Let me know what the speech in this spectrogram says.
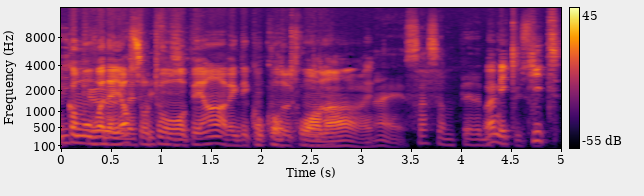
Bah, Comme on voit que d'ailleurs sur le Tour physique. européen avec des concours de Concours 3 en 1. en 1. ouais. Ouais, ça, ça me plairait Ouais, beaucoup mais plus. quitte,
